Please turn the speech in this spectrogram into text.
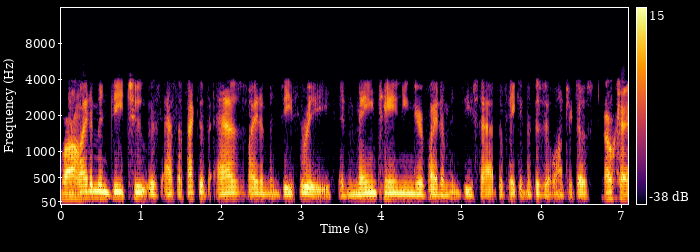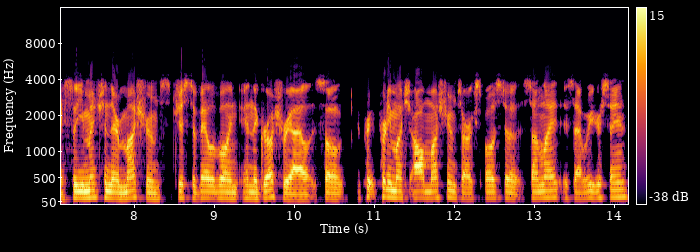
Wow. Vitamin D2 is as effective as vitamin D3 in maintaining your vitamin D status of taking the physiologic dose. Okay, so you mentioned there are mushrooms just available in, in the grocery aisle. So pr- pretty much all mushrooms are exposed to sunlight. Is that what you're saying?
